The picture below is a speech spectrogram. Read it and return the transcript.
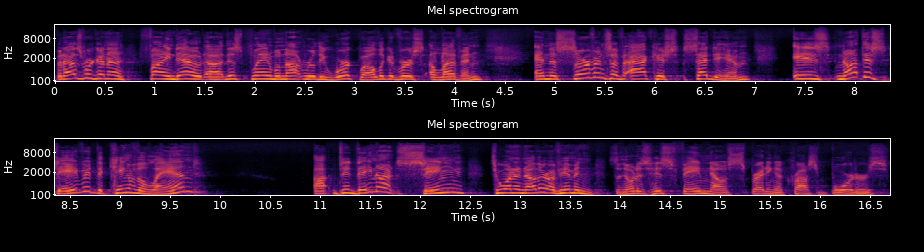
But as we're going to find out, uh, this plan will not really work well. Look at verse 11. And the servants of Achish said to him, Is not this David, the king of the land? Uh, did they not sing to one another of him? And so notice his fame now is spreading across borders.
